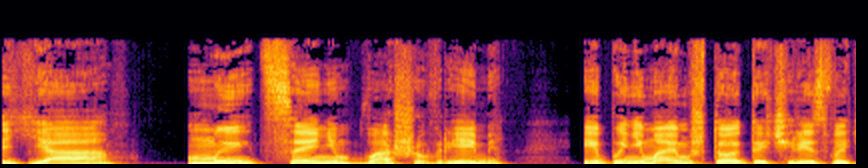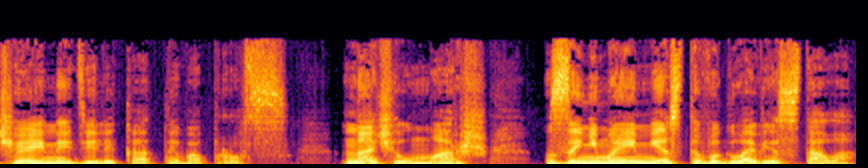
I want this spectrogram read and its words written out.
«Я... Мы ценим ваше время и понимаем, что это чрезвычайно деликатный вопрос», — начал Марш, занимая место во главе стола.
